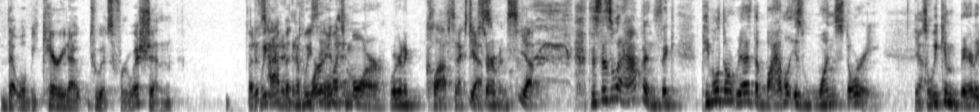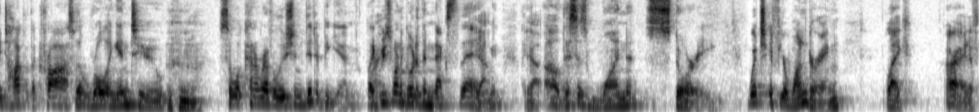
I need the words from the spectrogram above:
that will be carried out to its fruition. But If it's we- happened. And if we We're say much it. more, we're gonna collapse the next two Yes. sermons. Yeah. This is what happens. Like people don't realize the Bible is one story. Yeah. So we can barely talk about the cross without rolling into. So what kind of revolution did it begin? Like Mm-hmm. Right. we just want to go to the next thing. Yeah. Like, Yeah. Oh, this is one story. Which, if you're wondering, like, all right, if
